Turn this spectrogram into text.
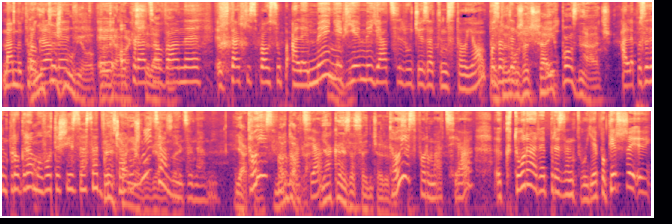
mamy programy y, opracowane w taki sposób, ale my nie wiemy, jacy ludzie za tym stoją. Poza no tym, może trzeba y, ich poznać. ale poza tym programowo też jest jest zasadnicza pani różnica obowiązek. między nami. Jaka? To jest No formacja. dobra. Jaka jest zasadnicza różnica? To jest formacja, y, która reprezentuje po pierwsze y,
